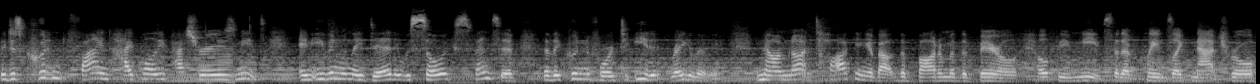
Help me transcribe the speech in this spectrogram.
they just couldn't find high quality pasture raised meats. And even when they did, it was so expensive that they couldn't afford to eat it regularly. Now, I'm not talking about the bottom of the barrel healthy meats that have claims like natural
